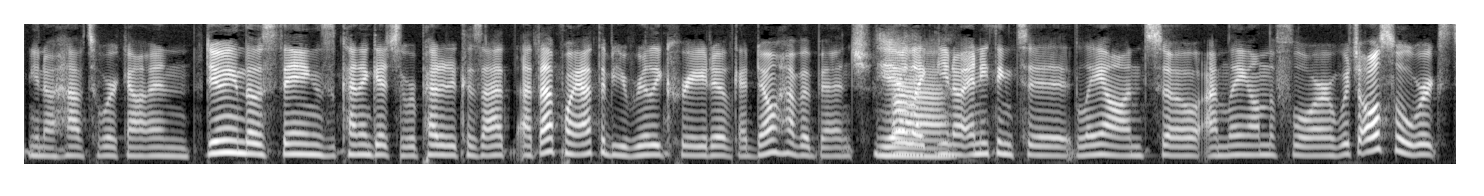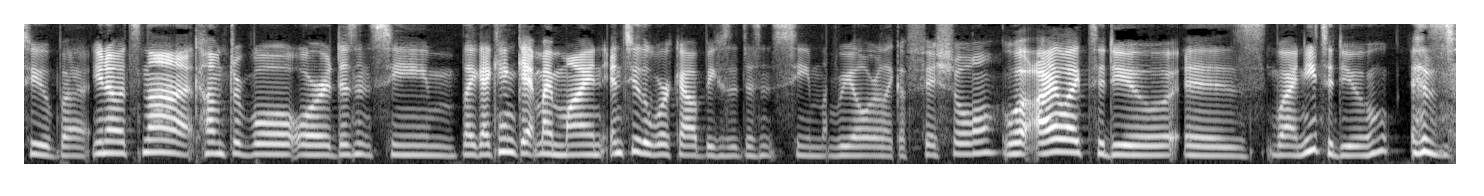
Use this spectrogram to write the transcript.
you know, have to work out. And doing those things kind of gets repetitive because at, at that point I have to be really creative. I don't have a bench or like, you know, anything to lay on. So I'm laying on the floor, which also works too. But, you know, it's not comfortable or it doesn't seem like I can't get my mind into the workout because it doesn't seem real or like official. What I like to do is what I need to do is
